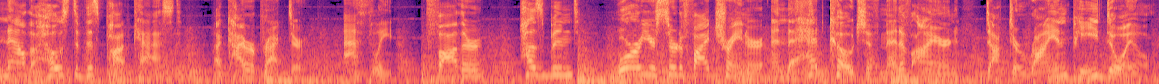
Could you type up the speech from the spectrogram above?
And now, the host of this podcast, a chiropractor, athlete, father, husband, warrior certified trainer, and the head coach of Men of Iron, Dr. Ryan P. Doyle.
